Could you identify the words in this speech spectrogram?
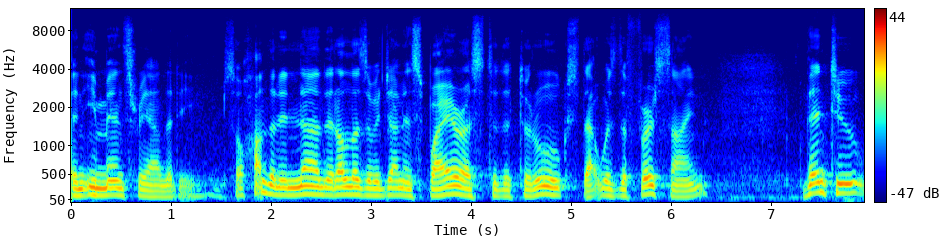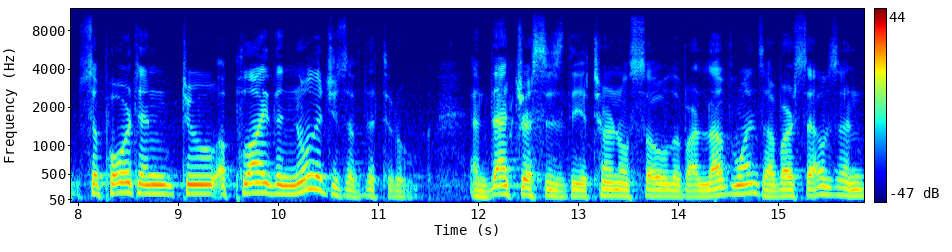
an immense reality. So alhamdulillah that Allah inspire us to the turuqs that was the first sign. Then to support and to apply the knowledges of the turuq and that dresses the eternal soul of our loved ones, of ourselves and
